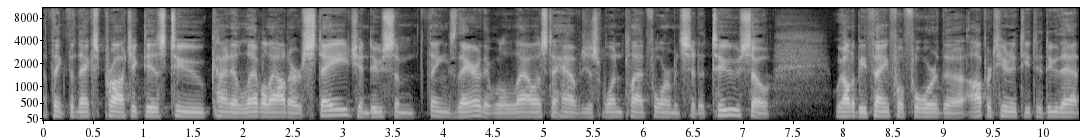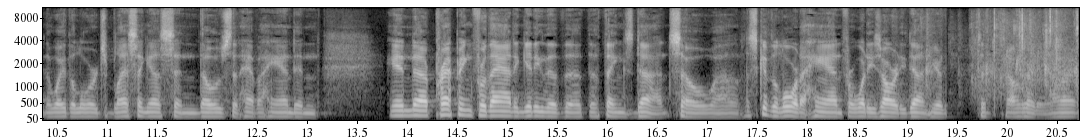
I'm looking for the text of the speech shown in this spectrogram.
I think the next project is to kind of level out our stage and do some things there that will allow us to have just one platform instead of two. So we ought to be thankful for the opportunity to do that and the way the Lord's blessing us and those that have a hand in in uh, prepping for that and getting the, the, the things done. So uh, let's give the Lord a hand for what He's already done here already. All right.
